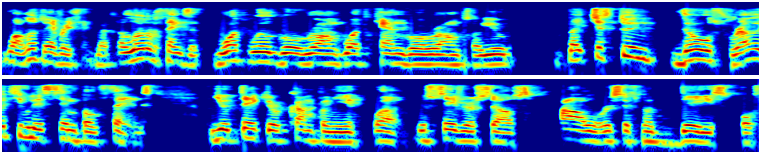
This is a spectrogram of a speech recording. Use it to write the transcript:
well, not everything, but a lot of things that what will go wrong, what can go wrong. So you, by just doing those relatively simple things, you take your company, well, you save yourselves hours, if not days, of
